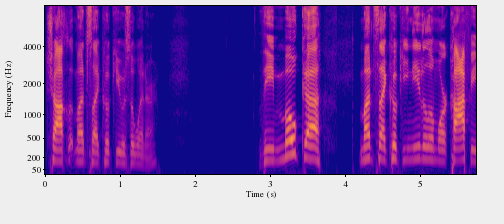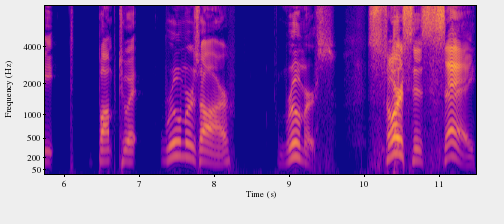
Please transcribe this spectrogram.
chocolate mudslide cookie was the winner. The mocha mudslide cookie need a little more coffee bump to it. Rumors are, rumors, sources say,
